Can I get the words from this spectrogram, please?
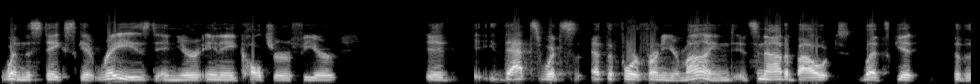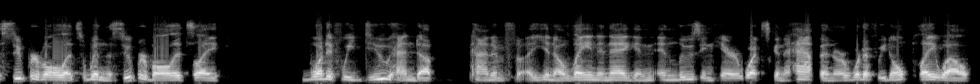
when the stakes get raised and you're in a culture of fear, it that's what's at the forefront of your mind. It's not about let's get to the Super Bowl, let's win the Super Bowl. It's like, what if we do end up kind of, uh, you know, laying an egg and, and losing here? What's going to happen? Or what if we don't play well?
